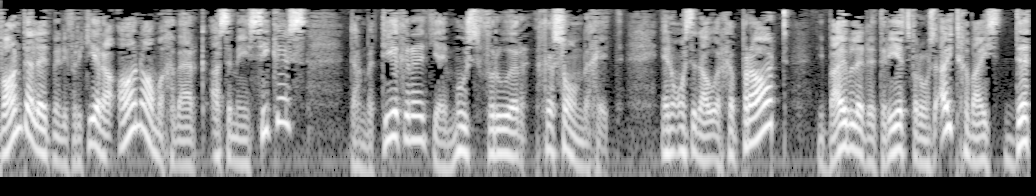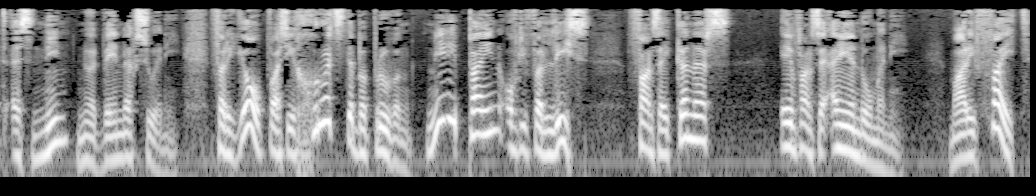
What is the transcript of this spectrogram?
Want hulle het met die verkeerde aanname gewerk as 'n mens siek is, dan beteken dit jy moes vroeër gesondig het. En ons het daaroor gepraat. Die Bybel het dit reeds vir ons uitgewys, dit is nie noodwendig so nie. Vir Job was die grootste beproewing nie die pyn of die verlies van sy kinders en van sy eiendomme nie, maar die feit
